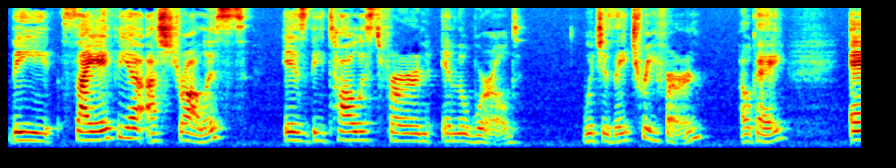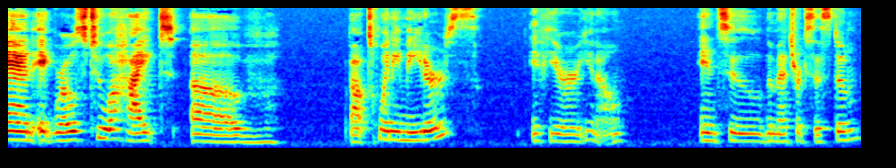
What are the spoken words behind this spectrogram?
The Cyathea australis is the tallest fern in the world, which is a tree fern, okay? And it grows to a height of about 20 meters if you're, you know, into the metric system,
